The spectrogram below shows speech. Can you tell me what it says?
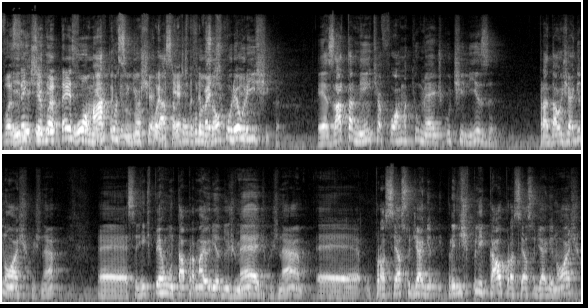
Você ele, que chegou ele, até esse O Omar conseguiu chegar a essa conclusão por heurística. É exatamente a forma que o médico utiliza para dar os diagnósticos, né? É, se a gente perguntar para a maioria dos médicos, né, é, o processo para ele explicar o processo diagnóstico,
